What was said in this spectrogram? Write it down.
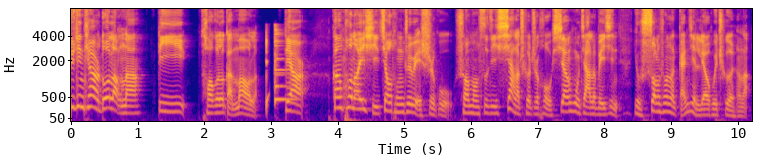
最近天有多冷呢？第一，曹哥都感冒了；第二，刚碰到一起交通追尾事故，双方司机下了车之后相互加了微信，又双双的赶紧撩回车上了，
